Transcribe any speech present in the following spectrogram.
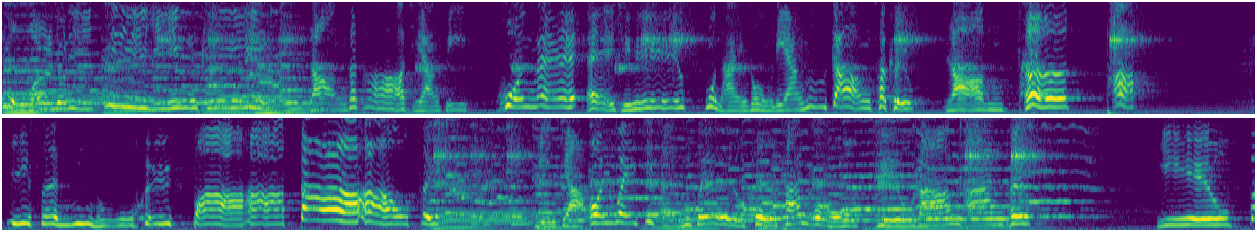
我儿有你一应聘，让着他将笔混来酒，我乃从两字讲出口，让出他。一声怒吼把刀走，全家哀慰喜承受，可叹我流上难头，有本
